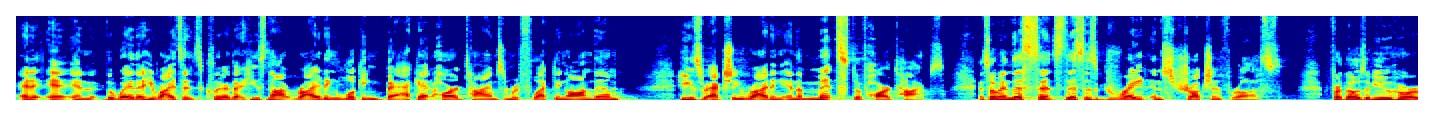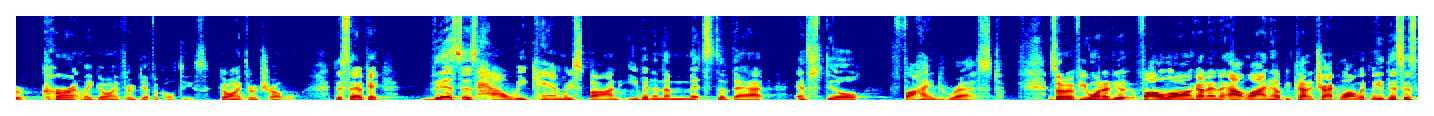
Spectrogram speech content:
and, it, and the way that he writes it, it's clear that he's not writing looking back at hard times and reflecting on them. He's actually writing in the midst of hard times. And so, in this sense, this is great instruction for us for those of you who are currently going through difficulties, going through trouble, to say, okay, this is how we can respond even in the midst of that and still find rest. So, if you want to do, follow along kind of an outline, help you kind of track along with me, this is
